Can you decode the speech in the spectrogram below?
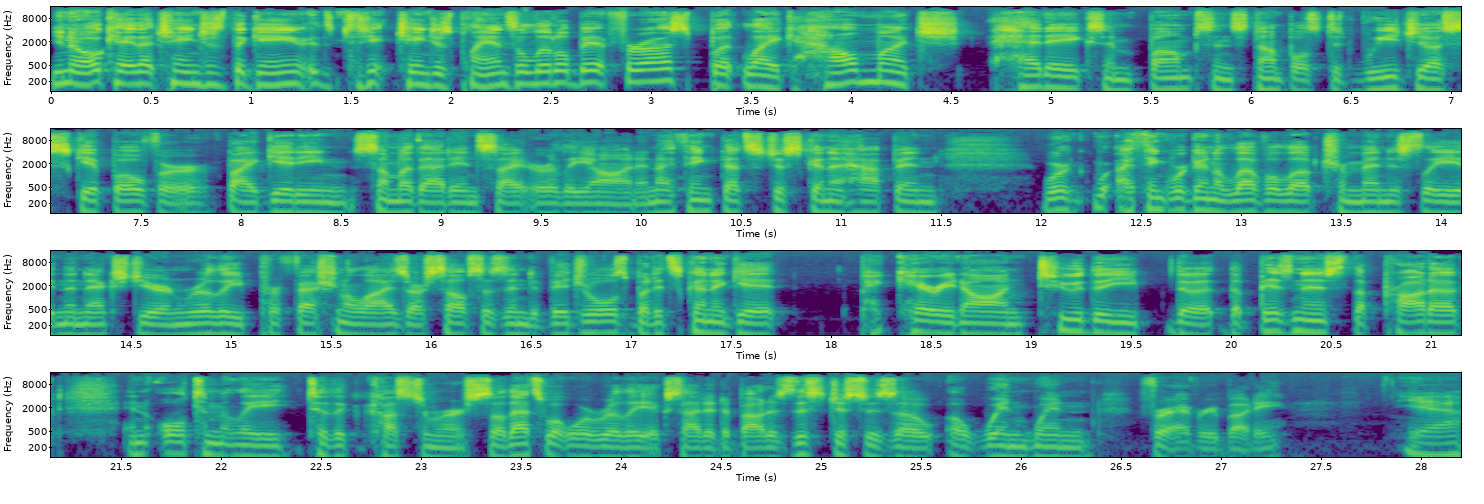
you know, okay, that changes the game, it changes plans a little bit for us, but like how much headaches and bumps and stumbles did we just skip over by getting some of that insight early on? And I think that's just going to happen. We're, I think we're going to level up tremendously in the next year and really professionalize ourselves as individuals, but it's going to get carried on to the, the the business, the product, and ultimately to the customers. So that's what we're really excited about. Is this just is a, a win win for everybody? Yeah.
